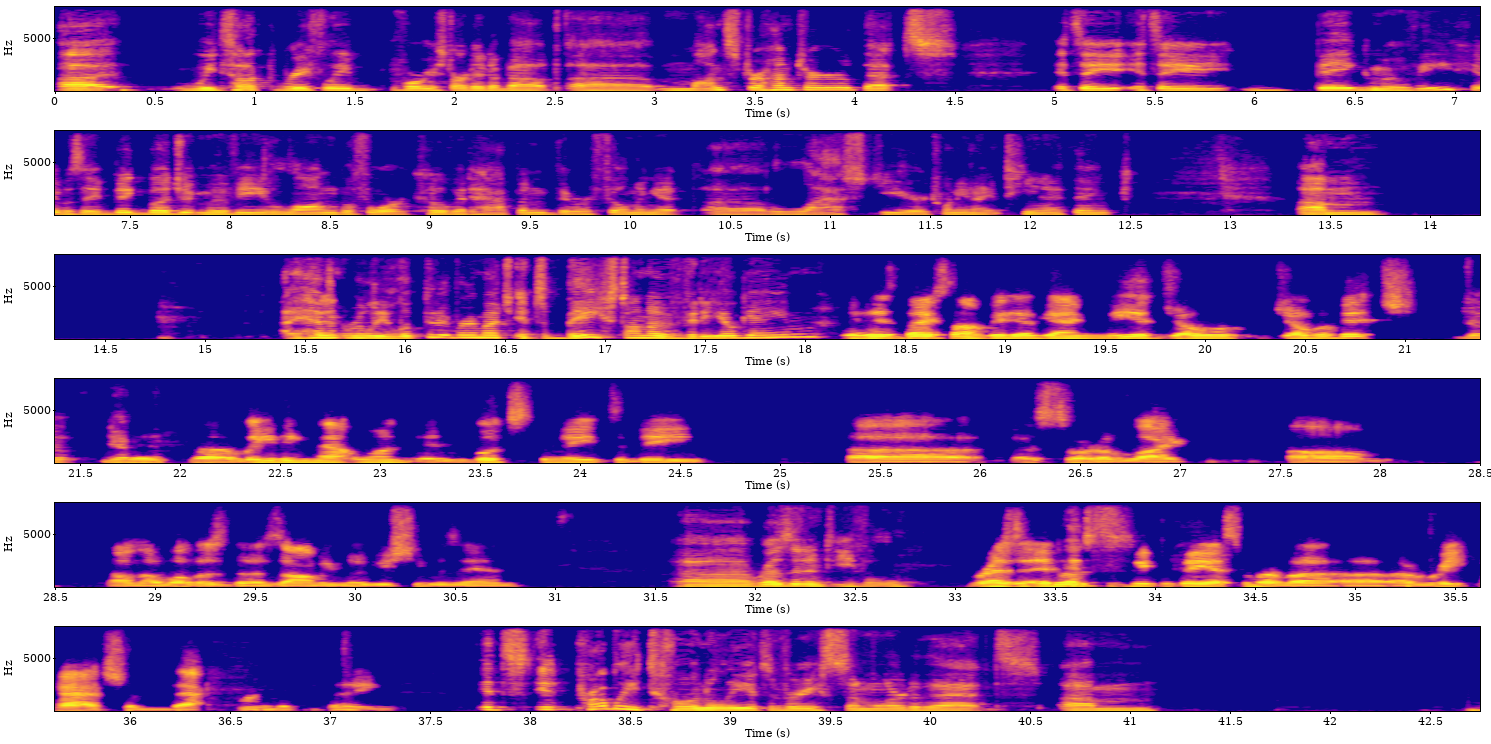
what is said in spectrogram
uh, we talked briefly before we started about uh, monster hunter that's it's a it's a big movie it was a big budget movie long before covid happened they were filming it uh, last year 2019 i think um, i haven't really looked at it very much it's based on a video game it is based on a video game. Mia jo- Jovovich Jo- yep. is uh, leading that one. It looks to me to be uh, a sort of like um, I don't know what was the zombie movie she was in. uh, resident evil. Res- it looks to be a sort of a, a, a rehash of that kind of thing. it's it probably tonally it's very similar to that. Um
